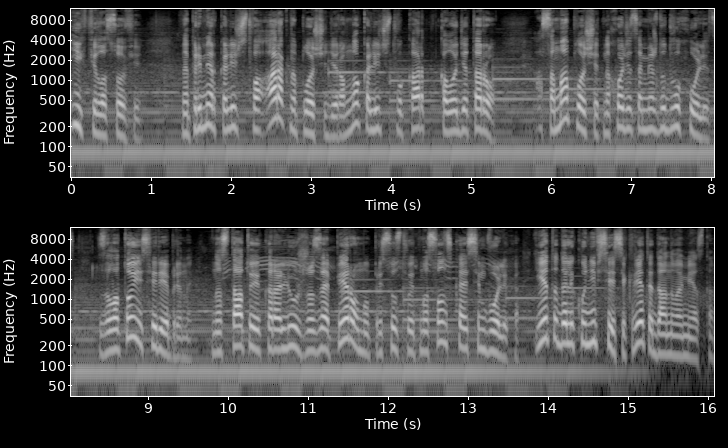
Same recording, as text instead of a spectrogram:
их философии. Например, количество арок на площади равно количеству карт в колоде Таро, а сама площадь находится между двух улиц – Золотой и Серебряной. На статуе королю Жозе Первому присутствует масонская символика, и это далеко не все секреты данного места.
